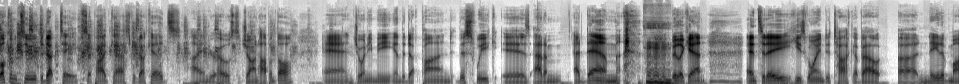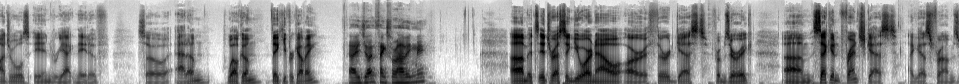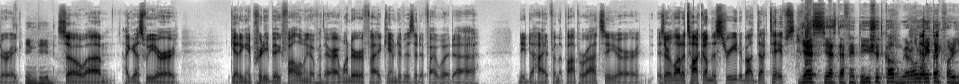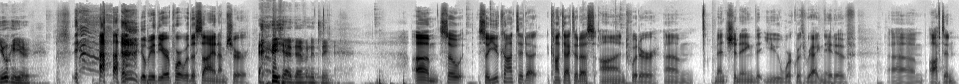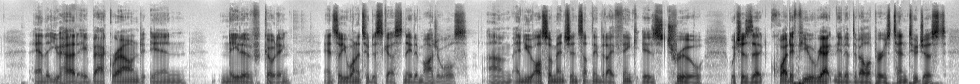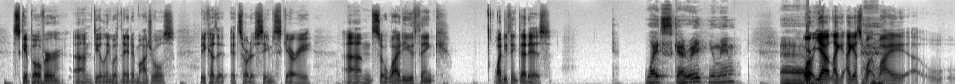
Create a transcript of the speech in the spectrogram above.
Welcome to the Duck Tapes, a podcast for duckheads. I am your host, John Hoppenthal, and joining me in the duck pond this week is Adam Adam Billiken, and today he's going to talk about uh, native modules in React Native. So, Adam, welcome. Thank you for coming. Hi, John. Thanks for having me. Um, it's interesting. You are now our third guest from Zurich. Um, second French guest, I guess, from Zurich. Indeed. So um, I guess we are getting a pretty big following over there. I wonder if I came to visit, if I would uh, need to hide from the paparazzi, or is there a lot of talk on the street about Duck Tapes? Yes, yes, definitely. You should come. We're all waiting for you here. You'll be at the airport with a sign, I'm sure. yeah, definitely. Um, so so you contacted uh, contacted us on Twitter, um, mentioning that you work with React Native um, often, and that you had a background in native coding, and so you wanted to discuss native modules. Um, and you also mentioned something that I think is true, which is that quite a few React Native developers tend to just skip over um, dealing with native modules because it, it sort of seems scary. Um, so why do you think why do you think that is? Why it's scary? You mean? Um, or yeah, like I guess why? Why?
